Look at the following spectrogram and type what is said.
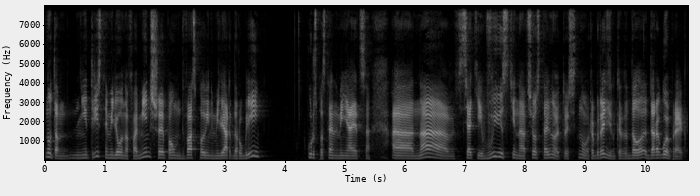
ну там не 300 миллионов, а меньше, по-моему, 2,5 миллиарда рублей курс постоянно меняется, а, на всякие вывески, на все остальное. То есть, ну, ребрендинг это дорогой проект.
